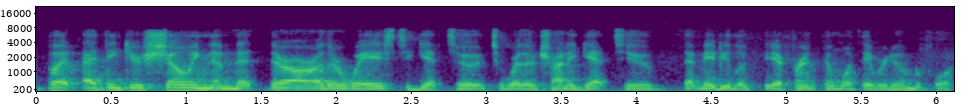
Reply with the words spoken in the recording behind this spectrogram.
but I think you're showing them that there are other ways to get to, to where they're trying to get to that maybe look different than what they were doing before.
